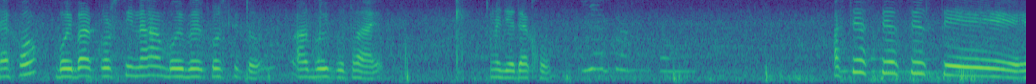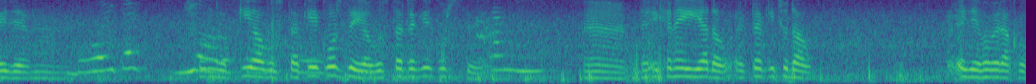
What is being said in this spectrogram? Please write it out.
লেখো বই বার করছি না বই বের করছি তো। আর বই কোথায়? এই যে দেখো। আস্তে আস্তে আস্তে আস্তে। এই যে সুন্দর। কি অবস্থা? কে করছে? এই অবস্থাটা কে করছে? হ্যাঁ এখানে ইয়া দাও একটা কিছু দাও। এই যে এভাবে রাখো।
